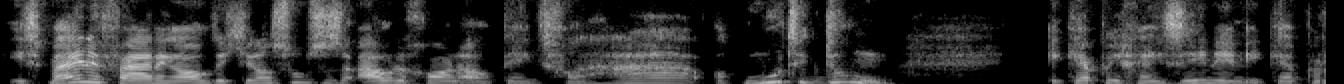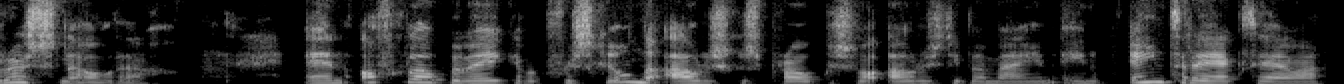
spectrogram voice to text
is mijn ervaring ook dat je dan soms als ouder gewoon ook denkt van, ha, wat moet ik doen? Ik heb hier geen zin in, ik heb rust nodig. En afgelopen week heb ik verschillende ouders gesproken, zowel ouders die bij mij een één op één traject hebben,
